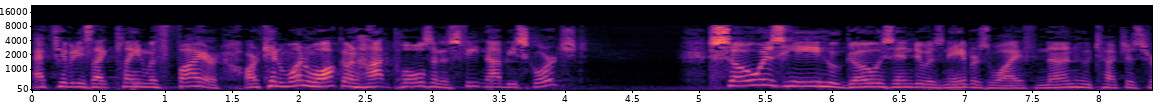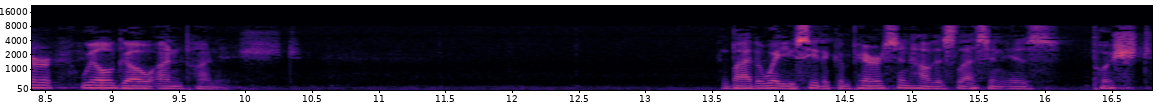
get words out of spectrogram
activities like playing with fire. Or can one walk on hot coals and his feet not be scorched? So is he who goes into his neighbor's wife. None who touches her will go unpunished. And by the way, you see the comparison, how this lesson is pushed.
